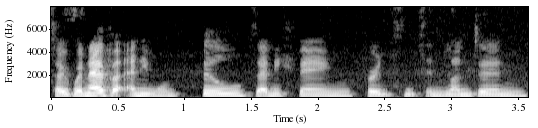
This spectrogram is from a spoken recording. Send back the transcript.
so, whenever anyone builds anything, for instance, in London,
